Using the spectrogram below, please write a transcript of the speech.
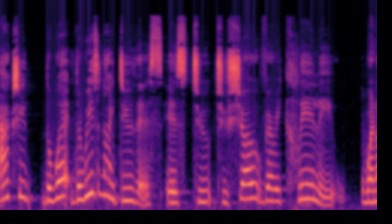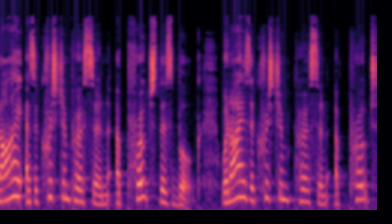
Actually, the, way, the reason I do this is to, to show very clearly when I, as a Christian person, approach this book, when I, as a Christian person, approach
